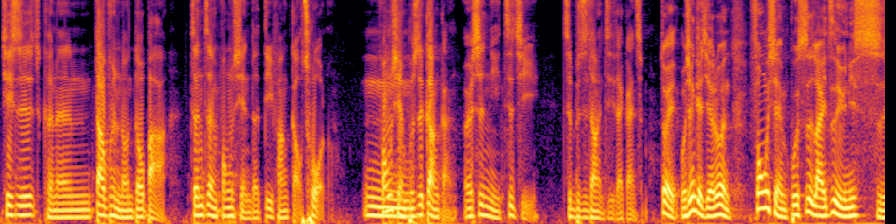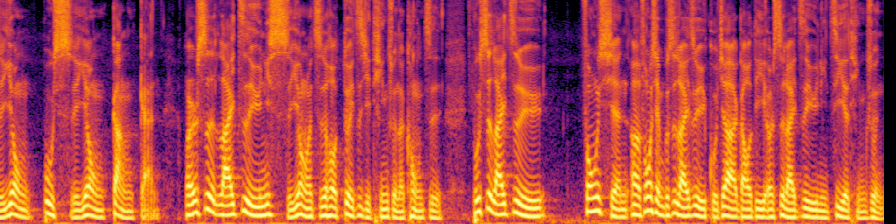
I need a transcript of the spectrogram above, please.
其实可能大部分人都把真正风险的地方搞错了。嗯，风险不是杠杆，而是你自己知不知道你自己在干什么？对，我先给结论，风险不是来自于你使用不使用杠杆，而是来自于你使用了之后对自己停损的控制，不是来自于。风险呃，风险不是来自于股价的高低，而是来自于你自己的停损。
